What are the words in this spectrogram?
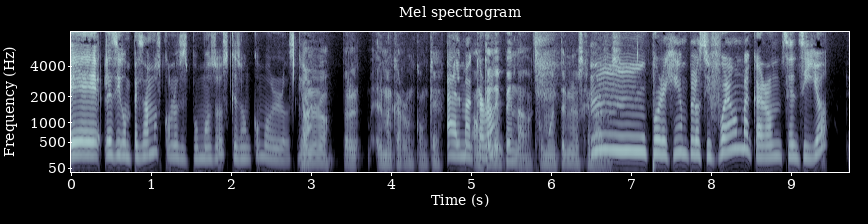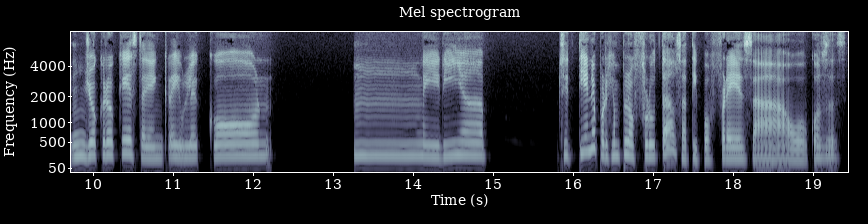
Eh, les digo, empezamos con los espumosos, que son como los que. No, no, no. Pero el- macarrón con qué? Al macarrón. Aunque dependa, como en términos generales. Mm, por ejemplo, si fuera un macarrón sencillo, mm, yo creo que estaría increíble con. mm, me iría. Si tiene, por ejemplo, fruta, o sea, tipo fresa o cosas.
